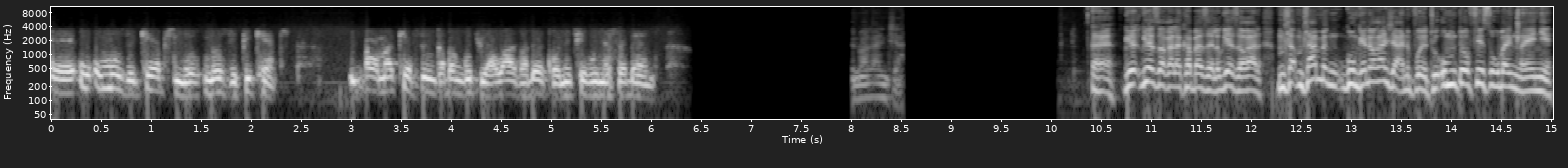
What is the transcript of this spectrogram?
eh umusic caps no zippy caps. Lawo ama caps ngicabanga ukuthi uyawazi abekhona eThekwini esebenza nwa kanjani? Eh kuyezwakala khabazela kuyezwakala. Mhlambe kungenwa kanjani mfowethu? Umuntu ofisa ukuba ingxenye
